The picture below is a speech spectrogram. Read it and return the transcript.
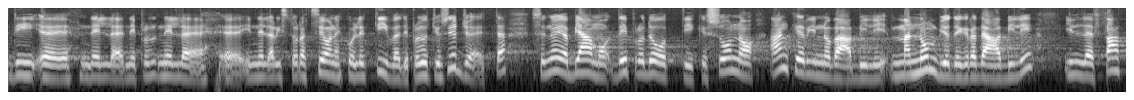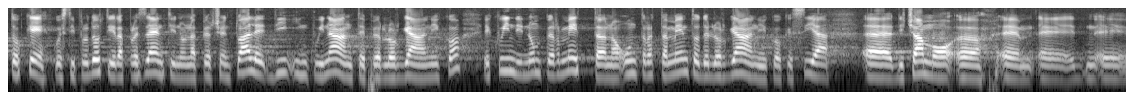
di, nel, nei, nel, nella ristorazione collettiva dei prodotti usi e getta, se noi abbiamo dei prodotti che sono anche rinnovabili ma non biodegradabili, il fatto che questi prodotti rappresentino una percentuale di inquinante per l'organico e quindi non permettano un trattamento dell'organico che sia eh, diciamo, eh, eh, eh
